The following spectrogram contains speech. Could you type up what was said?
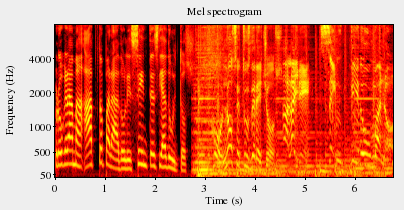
programa apto para adolescentes y adultos. Conoce tus derechos. Al aire. Sentido Humano.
